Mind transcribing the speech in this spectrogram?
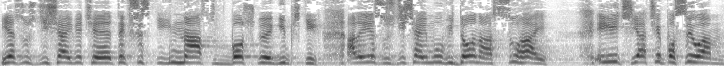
Jezus dzisiaj, wiecie, tych wszystkich nazw bożków egipskich, ale Jezus dzisiaj mówi do nas, słuchaj, idź, ja cię posyłam.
